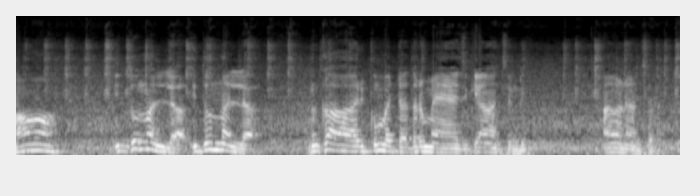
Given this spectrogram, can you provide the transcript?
ആ ഇതൊന്നല്ല ഇതൊന്നല്ല. നിങ്ങൾക്ക് ആർക്കും പറ്റാത്തൊരു മാജിക് കാണിച്ചിട്ടുണ്ട്. അങ്ങനെ കാണിച്ചത്.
